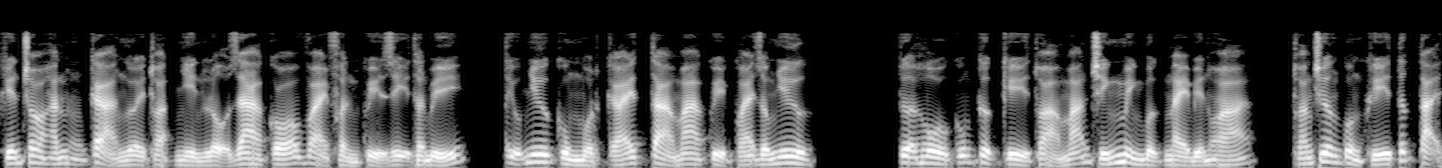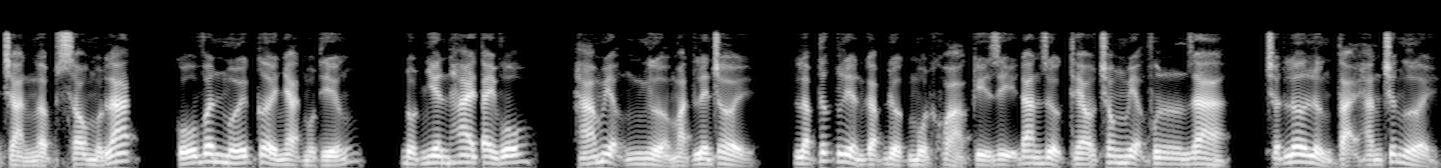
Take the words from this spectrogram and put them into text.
khiến cho hắn cả người thoạt nhìn lộ ra có vài phần quỷ dị thần bí tựu như cùng một cái tà ma quỷ quái giống như. Tựa hồ cũng cực kỳ thỏa mãn chính mình bực này biến hóa, thoáng trương cuồng khí tức tại tràn ngập sau một lát, cố vân mới cười nhạt một tiếng, đột nhiên hai tay vỗ, há miệng ngửa mặt lên trời, lập tức liền gặp được một khỏa kỳ dị đan dược theo trong miệng phun ra chật lơ lửng tại hắn trước người.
